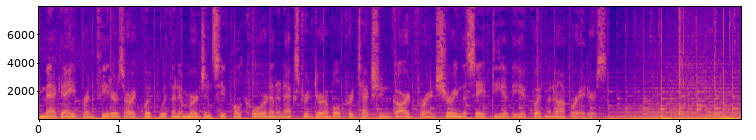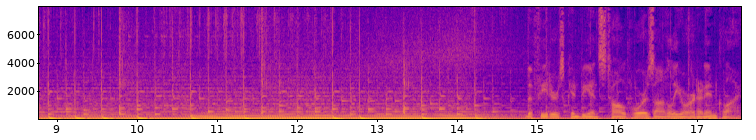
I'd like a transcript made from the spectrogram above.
MEKA apron feeders are equipped with an emergency pull cord and an extra durable protection guard for ensuring the safety of the equipment operators. The feeders can be installed horizontally or at an incline.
